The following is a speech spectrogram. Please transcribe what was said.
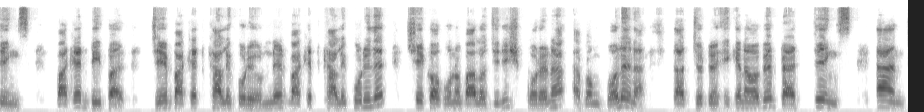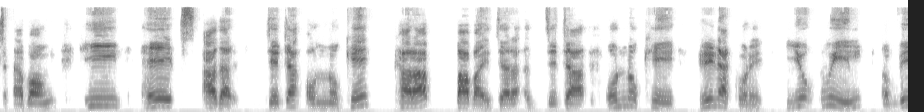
থিংস বাকেট ডিপার যে বাকেট খালি করে, অন্যের বাকেট খালি করে দেয়, সে কখনো ভালো জিনিস করে না এবং বলে না। তার জন্য এখানে হবে ব্যাড থিংস অ্যান্ড এবং হি হেটস আদার যেটা অন্যকে খারাপ বাবাই যারা যেটা অন্যকে ঘৃণা করে। You will be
